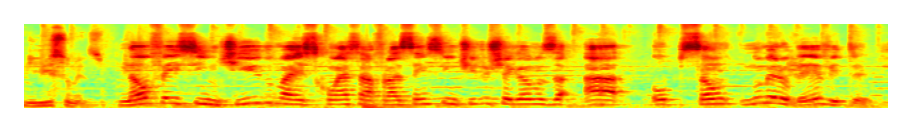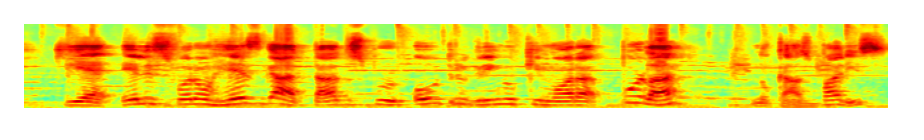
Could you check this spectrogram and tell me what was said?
Isso mesmo. Não fez sentido, mas com essa frase sem sentido chegamos à opção número B, Victor, que é eles foram resgatados por outro gringo que mora por lá, no caso Paris.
